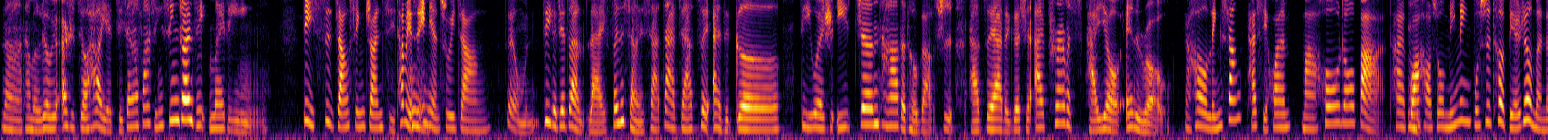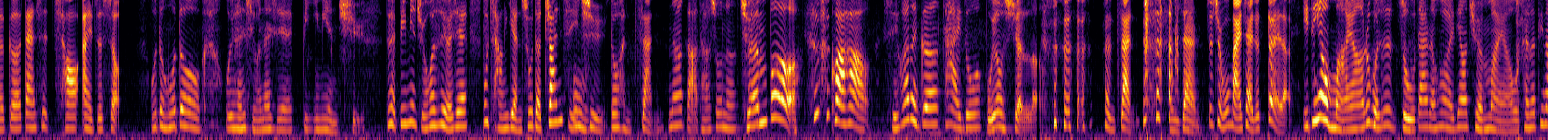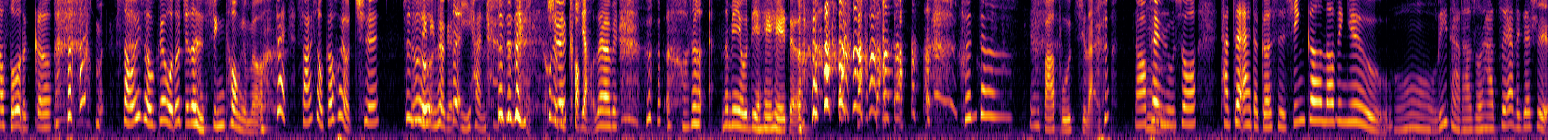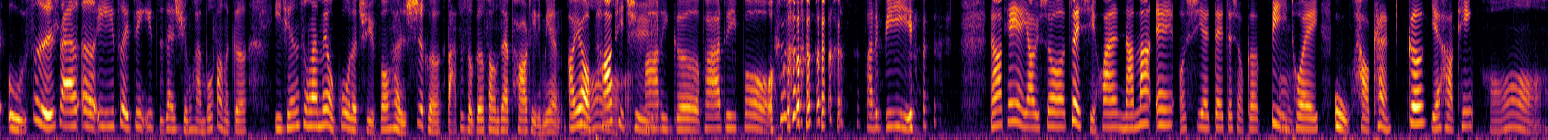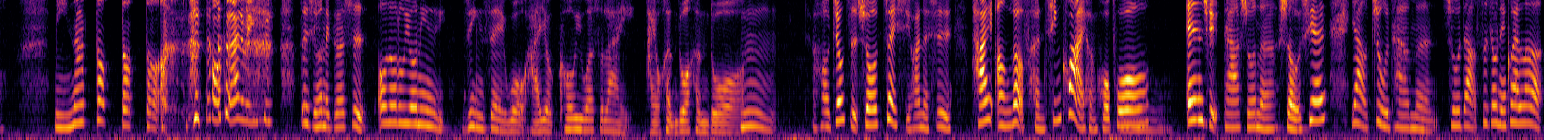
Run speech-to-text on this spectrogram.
那他们六月二十九号也即将要发行新专辑《Made in》第四张新专辑，他们也是一年出一张。对，我们第一个阶段来分享一下大家最爱的歌。第一位是怡珍，她的投稿是她最爱的歌是《I Promise》，还有《Andrew》。然后林商他喜欢《马后罗巴》，他还挂号说明明不是特别热门的歌，但是超爱这首。我懂，我懂，我也很喜欢那些 B 面曲，对 B 面曲，或是有一些不常演出的专辑曲都很赞。Naga 他说呢，全部 括号喜欢的歌太多，不用选了，很赞，很赞，就全部买起来就对了。一定要买啊！如果是主单的话，一定要全买啊，我才能听到所有的歌。少一首歌我都觉得很心痛，有没有？对，少一首歌会有缺。就是心里会有个遗憾，对对对，缺口。脚在那边，好像那边有点黑黑的，真的。要把它补起来。然后佩如说，他最爱的歌是新歌《Loving You》。哦，丽塔她说他最爱的歌是五四三二一，最近一直在循环播放的歌，以前从来没有过的曲风，很适合把这首歌放在 party 里面。哎呦 party 曲，party 歌，party ball，party B。然后天野遥语说最喜欢《Nama A O C A Day》这首歌，必推舞好看，歌也好听。哦。米娜多多多，好可爱的名字。最喜欢的歌是《Odoru Yoni Jin Say 我》，还有《Koi Was l i 还有很多很多。嗯，然后鸠子说最喜欢的是《High on Love》，很轻快，很活泼。Angie 他说呢，首先要祝他们出道四周年快乐。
